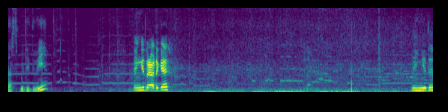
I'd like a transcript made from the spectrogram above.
ತರಿಸ್ಬಿಟ್ಟಿದ್ವಿ. ಹೆಂಗಿದೆ ಅಡುಗೆ? ಹೆಂಗಿದೆ?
